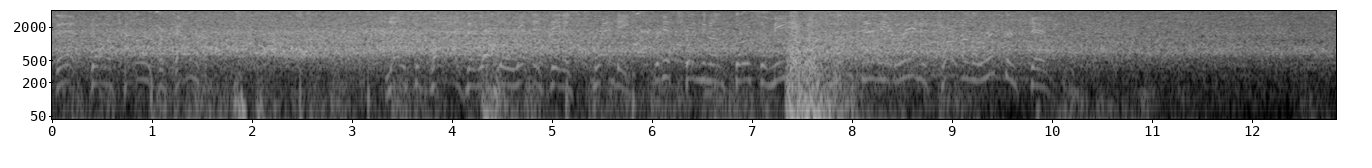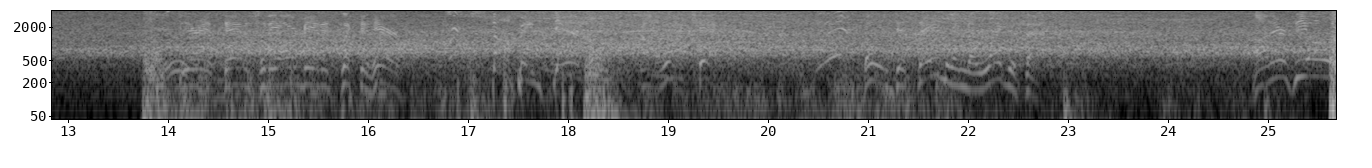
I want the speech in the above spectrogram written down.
At this, going counter for counter. No surprise that what we're witnessing is trending. Forget trending on social media. Emotion in the arena is charting on the Richter scale. Serious damage to the arm being inflicted here. Stomping down. Oh, what a kick. Oh, disabling the leg with that. Oh, there's the old.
